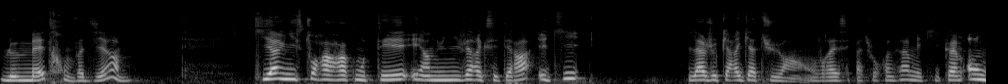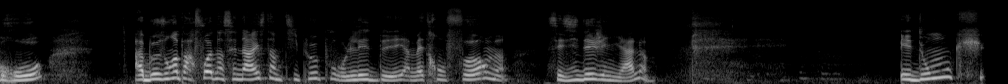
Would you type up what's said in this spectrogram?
le maître, on va dire, qui a une histoire à raconter et un univers, etc. Et qui, là je caricature, hein, en vrai c'est pas toujours comme ça, mais qui quand même en gros a besoin parfois d'un scénariste un petit peu pour l'aider à mettre en forme ses idées géniales. Et donc,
